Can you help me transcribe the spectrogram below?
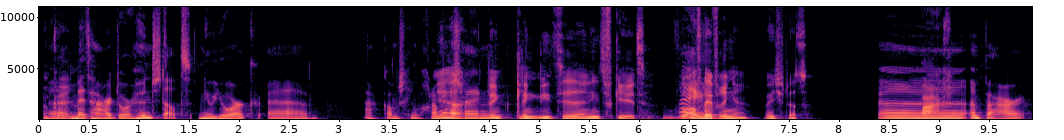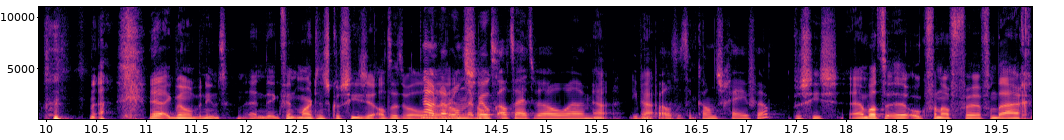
eh, met haar door hun stad, New York. Nou, kan misschien wel grappig ja, zijn. Denk, klinkt niet, niet verkeerd. Hoeveel Nee. afleveringen? Weet je dat? Een paar. Een paar. Ja, ik ben wel benieuwd. En ik vind Martin Scorsese altijd wel nou, eh, daarom daar wil ik altijd wel, eh, Ja, die wil ja. ik altijd een kans geven. Precies. En wat eh, ook vanaf vandaag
